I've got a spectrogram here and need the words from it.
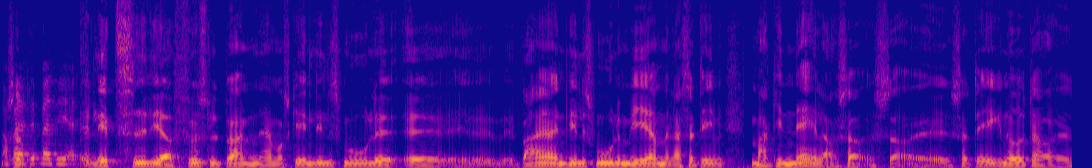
Og hvad er det, hvad er det, er det? Lidt tidligere fødsel, børnene er måske en lille smule, øh, vejer en lille smule mere, men altså det er marginaler, så, så, øh, så det er ikke noget, der,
